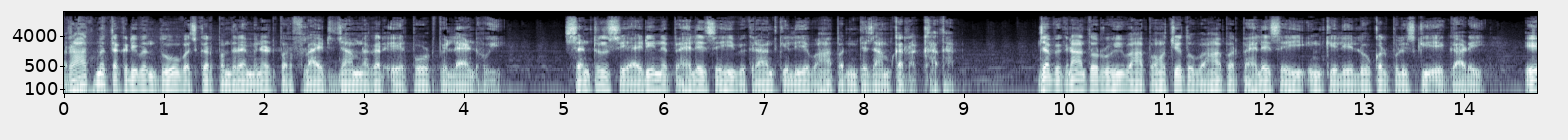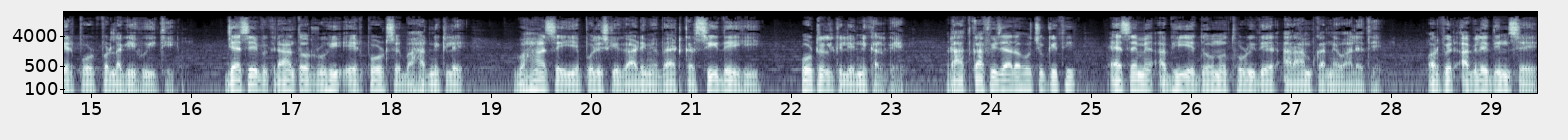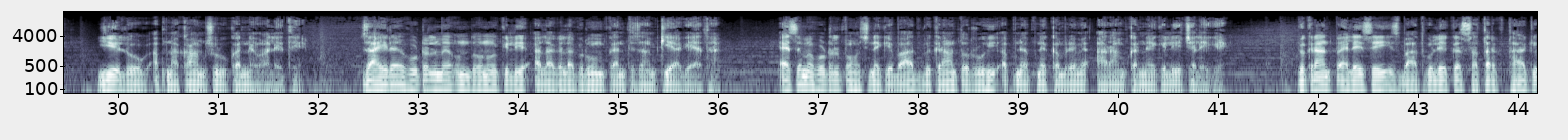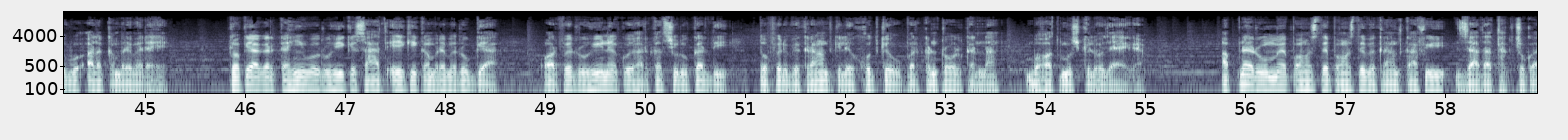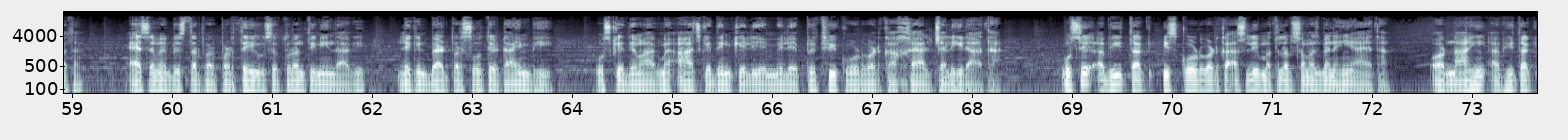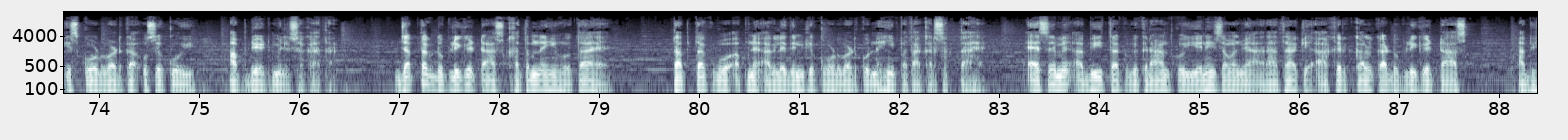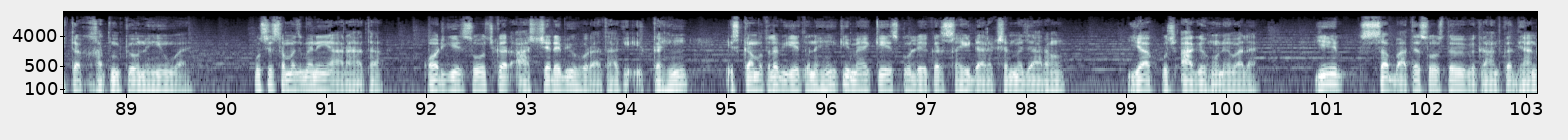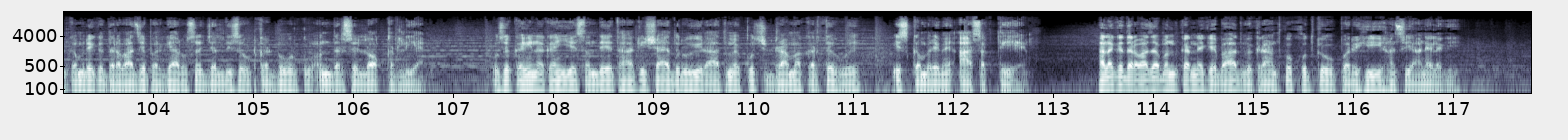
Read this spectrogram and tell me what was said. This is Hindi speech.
रात में तकरीबन दो बजकर पंद्रह मिनट पर फ़्लाइट जामनगर एयरपोर्ट पर लैंड हुई। सेंट्रल सीआईडी ने पहले से ही विक्रांत के लिए वहाँ पर इंतज़ाम कर रखा था। जब विक्रांत और रूही वहाँ पहुँचे तो वहाँ पर पहले से ही इनके लिए लोकल पुलिस की एक गाड़ी एयरपोर्ट पर लगी हुई थी। जैसे विक्रांत और रूही एयरपोर्ट से बाहर निकले, वहाँ से ये पुलिस की गाड़ी में बैठकर सीधे ही होटल के लिए निकल गए। रात काफ़ी ज़्यादा हो चुकी थी। ऐसे में अभी ये दोनों थोड़ी देर आराम करने वाले थे। और फिर अगले दिन से ये लोग अपना काम शुरू करने वाले थे। ज़ाहिर है, होटल में उन दोनों के लिए अलग अलग रूम का इंतज़ाम किया गया था। ऐसे में होटल पहुँचने के बाद विक्रांत और रूही अपने अपने कमरे में आराम करने के लिए चले गए। विक्रांत पहले से ही इस बात को लेकर सतर्क था कि वो अलग कमरे में रहे। क्योंकि अगर कहीं वो रूही के साथ एक ही कमरे में रुक गया और फिर रूही ने कोई हरकत शुरू कर दी तो फिर विक्रांत के लिए खुद के ऊपर कंट्रोल करना बहुत मुश्किल हो जाएगा। अपने रूम में पहुँचते पहुँचते विक्रांत काफ़ी ज़्यादा थक चुका था। ऐसे में बिस्तर पर पड़ते ही उसे तुरंत ही नींद आ गई, लेकिन बेड पर सोते टाइम भी उसके दिमाग में आज के दिन के लिए मिले पृथ्वी कोडवर्ड का ख्याल चल ही रहा था। उसे अभी तक इस कोडवर्ड का असली मतलब समझ में नहीं आया था, और ना ही अभी तक इस कोडवर्ड का उसे कोई अपडेट मिल सका था। जब तक डुप्लीकेट टास्क खत्म नहीं होता है, तब तक वो अपने अगले दिन के कोडवर्ड को नहीं पता कर सकता है। ऐसे में अभी तक विक्रांत को ये नहीं समझ में आ रहा था कि आखिर कल का डुप्लीकेट टास्क अभी तक खत्म क्यों नहीं हुआ है? उसे समझ में नहीं आ रहा था और ये सोचकर आश्चर्य भी हो रहा था कि कहीं इसका मतलब ये तो नहीं कि मैं केस को लेकर सही डायरेक्शन में जा रहा हूँ या कुछ आगे होने वाला है। ये सब बातें सोचते हुए विक्रांत का ध्यान कमरे के दरवाजे पर गया और उसने जल्दी से उठकर डोर को अंदर से लॉक कर लिया। उसे कहीं ना कहीं ये संदेह था कि शायद रूही रात में कुछ ड्रामा करते हुए इस कमरे में आ सकती है। हालाँकि दरवाज़ा बंद करने के बाद विक्रांत को खुद के ऊपर ही हँसी आने लगी।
